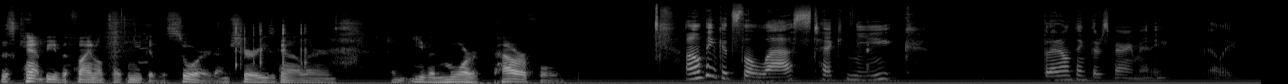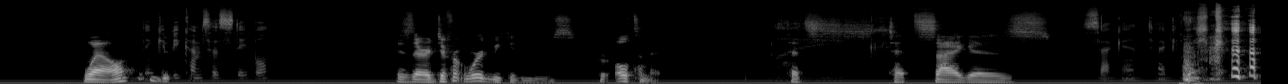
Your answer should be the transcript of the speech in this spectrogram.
this can't be the final technique of the sword. I'm sure he's gonna learn an even more powerful. I don't think it's the last technique, but I don't think there's very many really. Well, I think it becomes his staple. is there a different word we could use for ultimate? Tets Tetsaiga's. Second technique.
